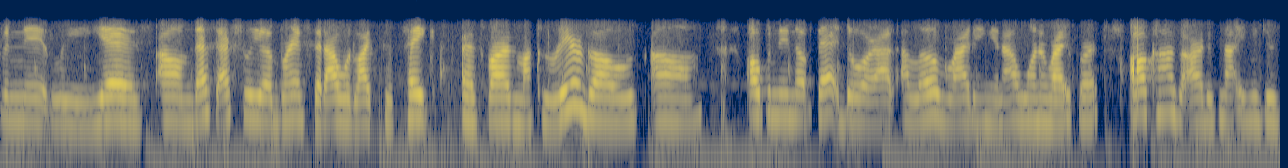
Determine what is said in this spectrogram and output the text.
Definitely, yes. Um, that's actually a branch that I would like to take as far as my career goes. Um, opening up that door. I, I love writing, and I want to write for all kinds of artists, not even just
